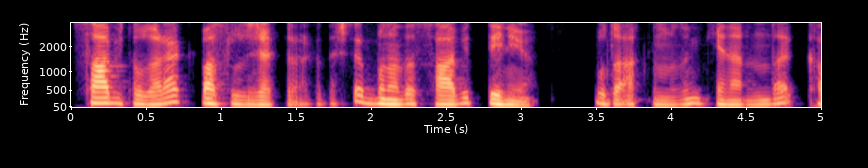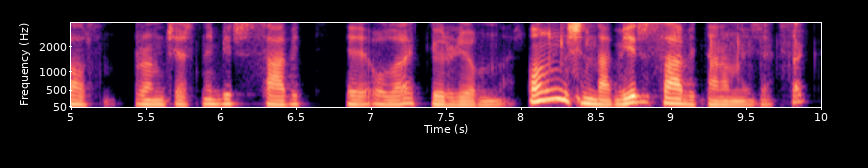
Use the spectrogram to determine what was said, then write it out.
sabit olarak basılacaktır arkadaşlar. Buna da sabit deniyor. Bu da aklımızın kenarında kalsın. Program içerisinde bir sabit e, olarak görülüyor bunlar. Onun dışında bir sabit tanımlayacaksak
